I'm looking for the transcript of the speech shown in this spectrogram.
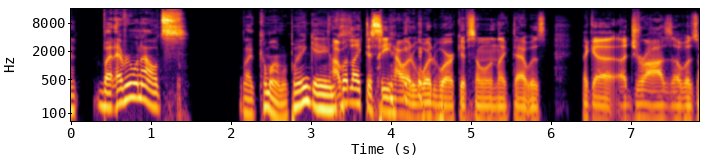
Yeah, but everyone else, like, come on, we're playing games. I would like to see how it would work if someone like that was like a, a Drazah was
